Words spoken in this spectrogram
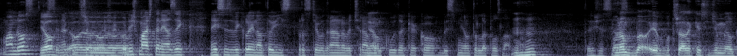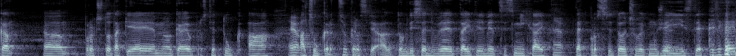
mám dost, jo, si nepotřebuješ. Jako, když máš ten jazyk, nejsi zvyklý na to jíst prostě od rána do večera jo. milku, tak jako bys měl tohle poznat. Mm-hmm. Takže si ono je potřeba taky říct, že Milka proč to tak je, je milka je prostě tuk a, a cukr. cukr. Prostě. A to, když se dvě, tady ty věci smíchají, tak prostě to člověk může jíst. Jak... Říkají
